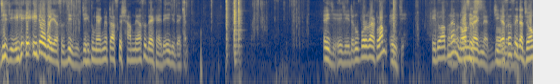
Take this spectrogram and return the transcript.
জি জি এ- এ- এইটাও ভাই আছে জি জি যেহেতু ম্যাগনেটটা আজকে সামনে আছে দেখাই দেয় এই যে দেখেন। এই যে এই যে এটার উপরে রাখলাম এই যে। এটাও আপনার নন ম্যাগনেট জি এসএস এটা জং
